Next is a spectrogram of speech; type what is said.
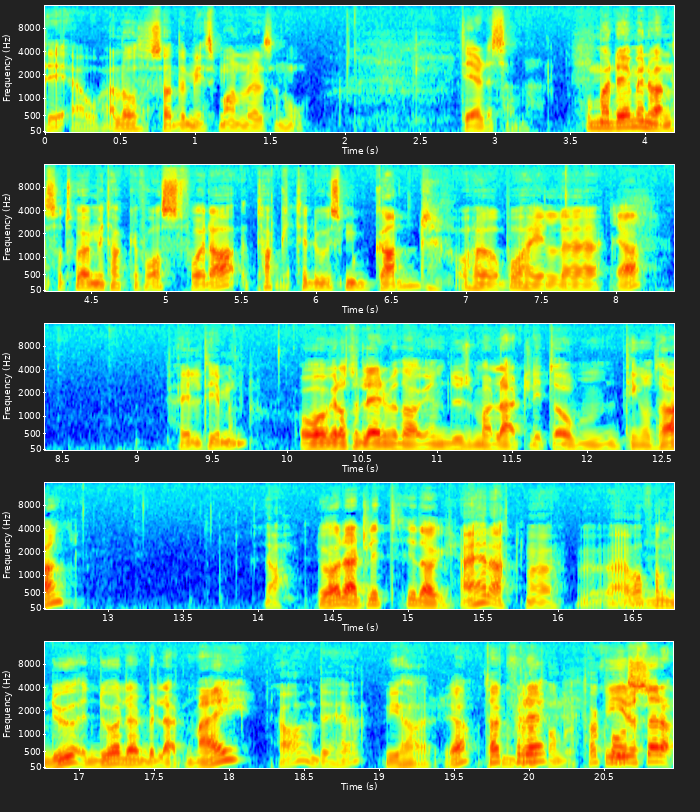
Det er hun. Eller så er det vi som er annerledes enn hun. Det er det samme. Og med det, min venn, så tror jeg vi takker for oss for i dag. Takk til du som gadd å høre på hele, Ja. hele timen. Og gratulerer med dagen, du som har lært litt om ting og tang. Ja. Du har lært litt i dag. Jeg har lært meg, i hvert fall. Du, du har lært, lært meg. Ja, det her. Vi har, ja, takk for det. Takk for Vi gir oss. oss der da.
